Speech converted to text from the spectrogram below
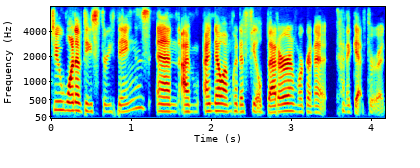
do one of these three things and I'm, I know I'm going to feel better and we're going to kind of get through it.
